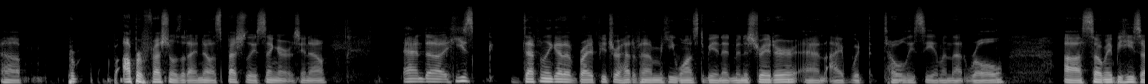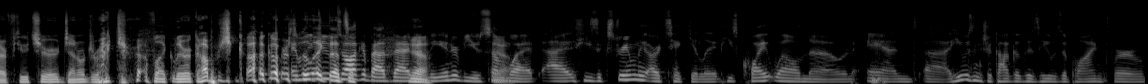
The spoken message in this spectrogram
uh, pr- opera professionals that I know, especially singers. You know, and uh, he's definitely got a bright future ahead of him. He wants to be an administrator, and I would totally see him in that role. Uh, so maybe he's our future general director of like Lyric Opera Chicago or And something we like do that. So- talk about that yeah. in the interview somewhat. Uh, he's extremely articulate. He's quite well known, Mm. and uh, he was in Chicago because he was applying for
